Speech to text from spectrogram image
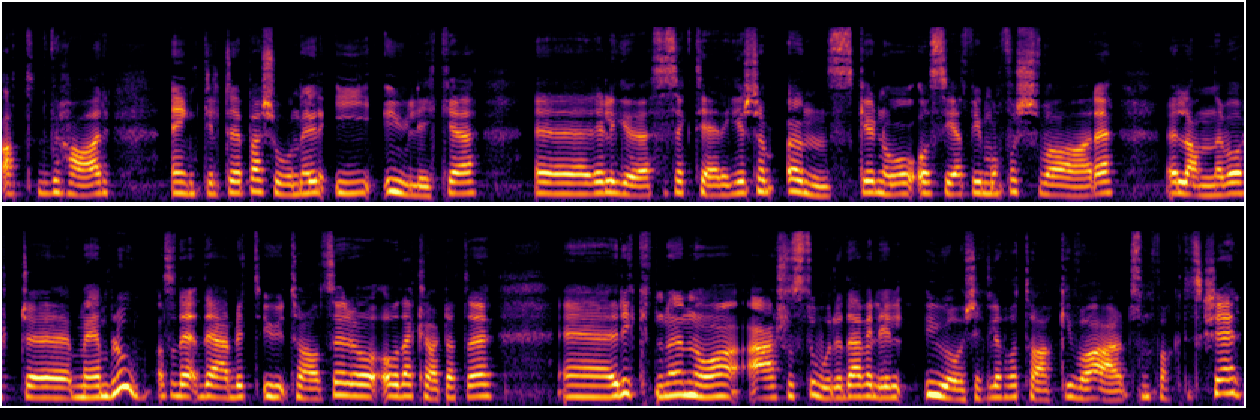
at vi har enkelte personer i ulike eh, religiøse sekteringer som ønsker nå å si at vi må forsvare landet vårt med blod. Altså det, det er blitt uttalelser, og, og, det er klart at det, ryktene nå er så store. Det er veldig uoversiktlig å få tak i hva er det som faktisk skjer.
